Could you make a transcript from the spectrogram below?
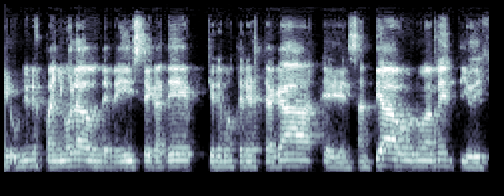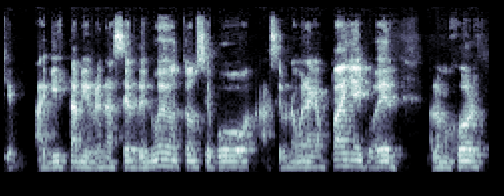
eh, Unión Española donde me dice, Cate, queremos tenerte acá eh, en Santiago nuevamente. Y yo dije, aquí está mi renacer de nuevo, entonces puedo hacer una buena campaña y poder a lo mejor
